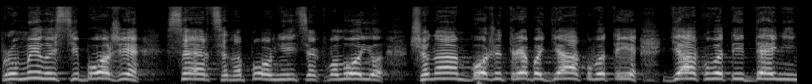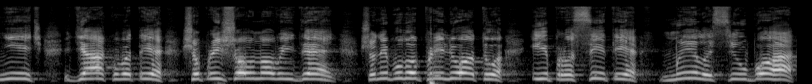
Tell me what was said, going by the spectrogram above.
про милості Божі, серце наповнюється хвалою, що нам, Боже, треба дякувати, дякувати день і ніч, дякувати, що прийшов новий день, що не було прильоту, і просити милості у Бога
